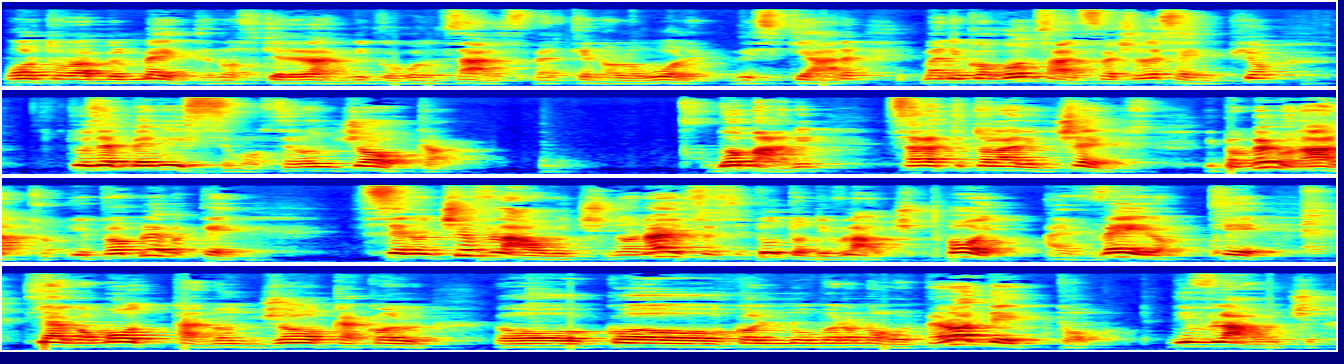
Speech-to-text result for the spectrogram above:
molto probabilmente non schiererà Nico Gonzalez perché non lo vuole rischiare, ma Nico Gonzalez faccio l'esempio, tu sai benissimo se non gioca domani sarà titolare in Champions. Il problema è un altro, il problema è che se non c'è Vlaovic, non hai il sostituto di Vlaovic. Poi è vero che Tiago Motta non gioca col, oh, col, col numero 9, però ha detto di Vlaovic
